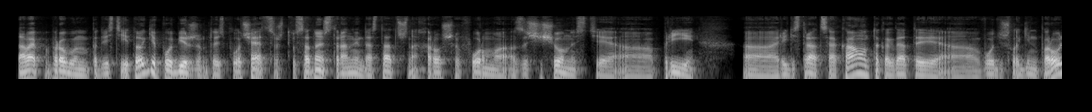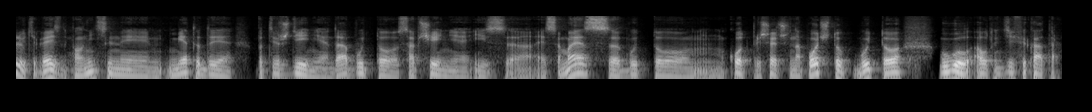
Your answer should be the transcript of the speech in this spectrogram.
Давай попробуем подвести итоги по биржам. То есть получается, что с одной стороны достаточно хорошая форма защищенности а, при а, регистрации аккаунта, когда ты а, вводишь логин, пароль, у тебя есть дополнительные методы подтверждения, да, будь то сообщение из SMS, а, будь то код, пришедший на почту, будь то Google аутентификатор.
